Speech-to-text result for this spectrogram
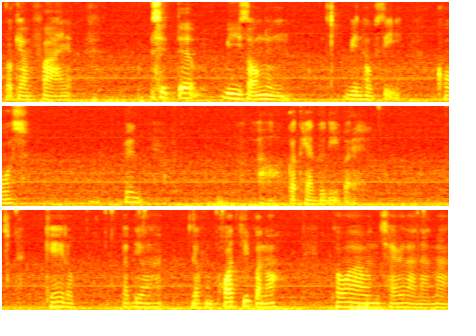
โปรแกรมไฟล์เนี่ย Shitter B21 Win 64 Coach เป็นอ่า ก็แทนตัวนี้ไป โอเคเดี๋ยวแป๊บเดียวนะฮะ เดี๋ยวผมพอดคลิปก่อนเนาะ เพราะว่ามันใช้เวลานานมาก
